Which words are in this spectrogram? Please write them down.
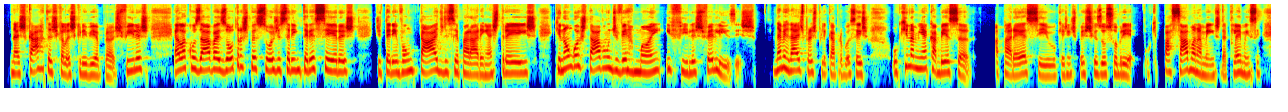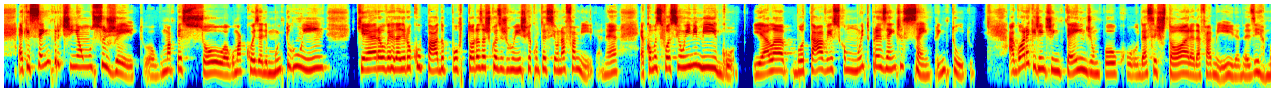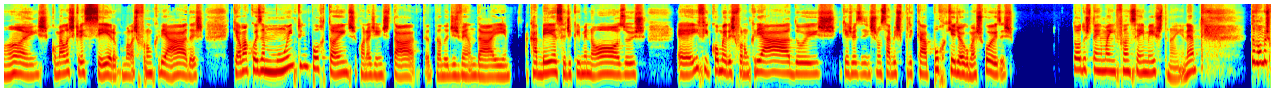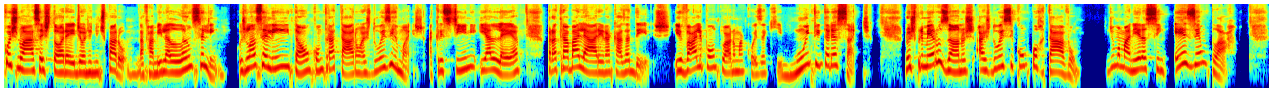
Nas cartas que ela escrevia para as filhas, ela acusava as outras pessoas de serem interesseiras, de terem vontade de separarem as três, que não gostavam de ver mãe e filhas felizes. Na verdade, para explicar para vocês o que na minha cabeça aparece, o que a gente pesquisou sobre o que passava na mente da Clemence, é que sempre tinha um sujeito, alguma pessoa, alguma coisa ali muito ruim que era o verdadeiro culpado por todas as coisas ruins que aconteciam na família, né? É como se fosse um inimigo. E ela botava isso como muito presente sempre, em tudo. Agora que a gente entende um pouco dessa história da família, das irmãs, como elas cresceram, como elas foram criadas, que é uma coisa muito importante quando a gente está tentando desvendar aí a cabeça de criminosos, é, enfim, como eles foram criados, que às vezes a gente não sabe explicar porquê de algumas coisas. Todos têm uma infância aí meio estranha, né? Então vamos continuar essa história aí de onde a gente parou, na família Lancelin. Os Lancelin, então, contrataram as duas irmãs, a Christine e a Lea, para trabalharem na casa deles. E vale pontuar uma coisa aqui muito interessante. Nos primeiros anos, as duas se comportavam de uma maneira assim exemplar.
